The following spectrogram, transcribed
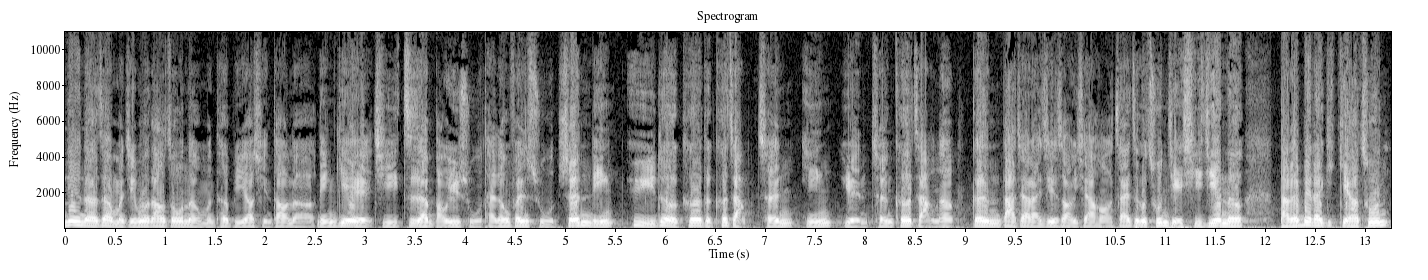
天呢，在我们节目当中呢，我们特别邀请到了林业及自然保育署台东分署森林育乐科的科长陈盈远陈科长呢，跟大家来介绍一下哈，在这个春节期间呢，大家要来去行春，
